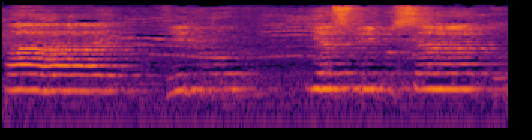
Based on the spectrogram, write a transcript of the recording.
Pai, Filho e Espírito Santo.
